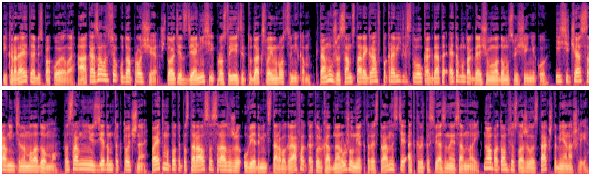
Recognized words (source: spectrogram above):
и короля это обеспокоило. А оказалось все куда проще, что отец Дионисий просто ездит туда к своим родственникам. К тому же сам старый граф покровительствовал когда-то этому тогда еще молодому священнику. И сейчас сравнительно молодому. По сравнению с дедом так точно. Поэтому тот и постарался сразу же уведомить старого графа, как только обнаружил некоторые странности, открыто связанные со мной. Ну а потом все сложилось так, что меня нашли.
